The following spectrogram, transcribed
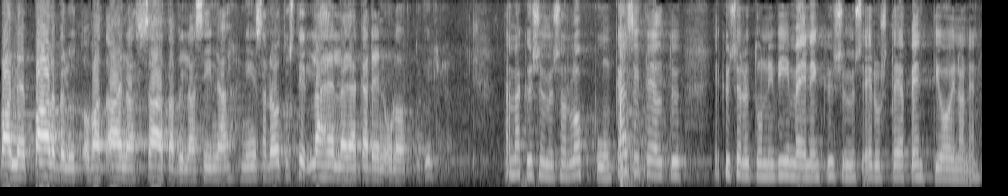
vaan ne palvelut ovat aina saatavilla siinä niin sanotusti lähellä ja käden ulottuvilla. Tämä kysymys on loppuun käsitelty ja kyselytunnin viimeinen kysymys edustaja Pentti Oinonen.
